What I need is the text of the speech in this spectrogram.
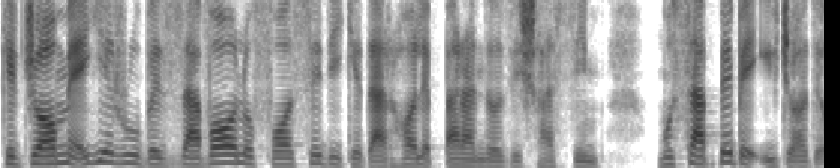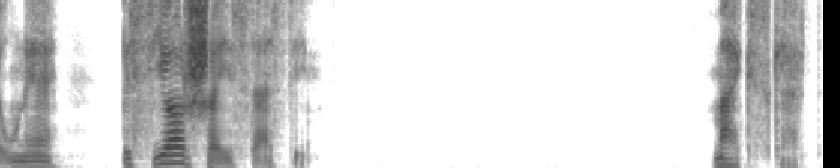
که جامعه رو به زوال و فاسدی که در حال براندازیش هستیم مسبب ایجاد اونه بسیار شایسته هستیم. مکس کرد.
